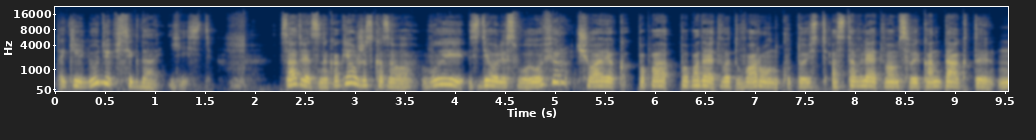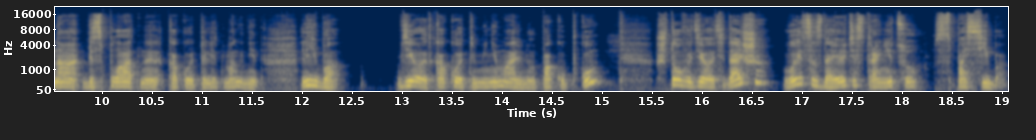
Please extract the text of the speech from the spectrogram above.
Такие люди всегда есть. Соответственно, как я уже сказала, вы сделали свой офер, человек попадает в эту воронку, то есть оставляет вам свои контакты на бесплатный какой-то лид-магнит, либо делает какую-то минимальную покупку. Что вы делаете дальше? Вы создаете страницу «Спасибо».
